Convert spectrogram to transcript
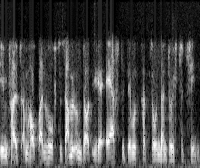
ebenfalls am Hauptbahnhof zu sammeln, um dort ihre erste Demonstration dann durchzuziehen.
